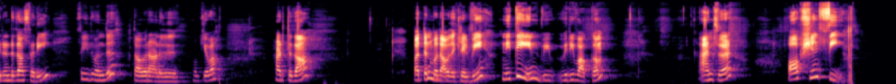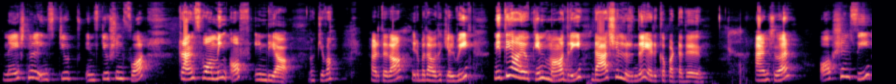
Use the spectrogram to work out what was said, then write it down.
இரண்டு தான் சரி. ஸோ இது வந்து தவறானது. ஓகேவா அடுத்ததா பத்தொன்பதாவது கேள்வி. நிதியின் வி விரிவாக்கம். Answer option C national institute institution for transforming of India ஓகேவா அடுத்ததா இருபதாவது கேள்வி. நிதி ஆயோக்கின் மாதிரி டேஷிலிருந்து எடுக்கப்பட்டது. ஆன்சர் ஆப்ஷன் சி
